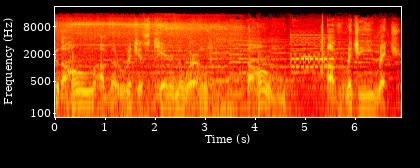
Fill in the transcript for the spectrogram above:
to the home of the richest kid in the world. The home of Richie Rich.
